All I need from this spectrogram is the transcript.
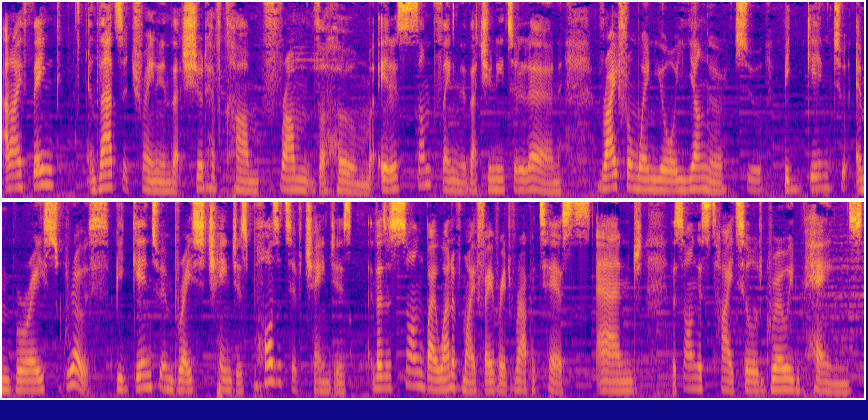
And I think that's a training that should have come from the home. It is something that you need to learn right from when you're younger to begin to embrace growth, begin to embrace changes, positive changes. There's a song by one of my favorite rappetists, and the song is titled Growing Pains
